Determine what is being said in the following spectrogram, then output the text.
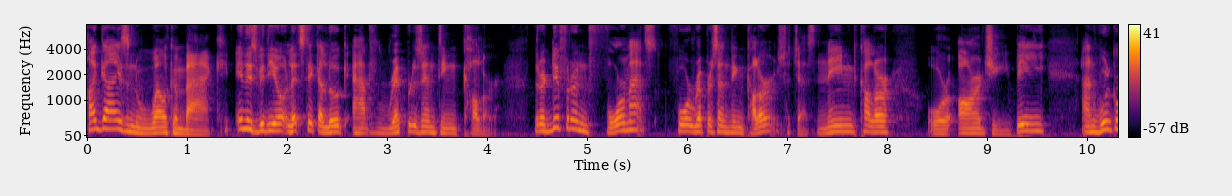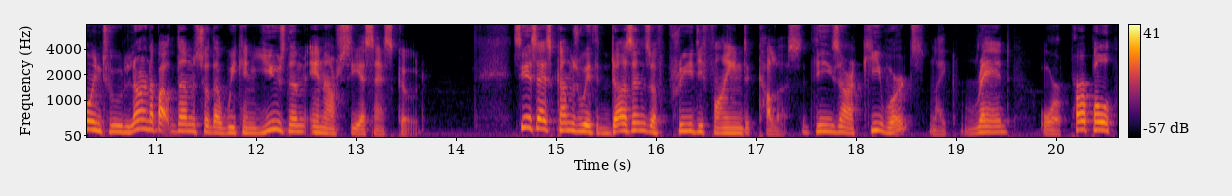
Hi guys and welcome back. In this video, let's take a look at representing color. There are different formats for representing color, such as named color or RGB, and we're going to learn about them so that we can use them in our CSS code. CSS comes with dozens of predefined colors. These are keywords like red or purple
